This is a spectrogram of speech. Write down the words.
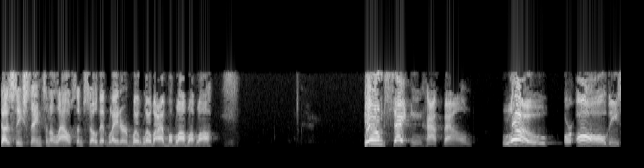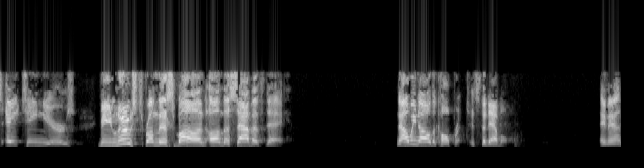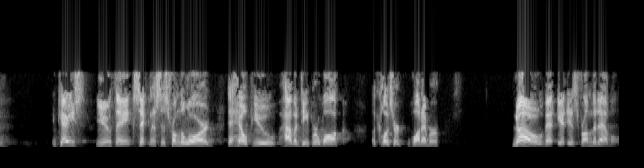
does these things and allows them so that later, blah, blah, blah, blah, blah, blah, blah. Whom Satan hath bound, lo, or all these 18 years, be loosed from this bond on the Sabbath day. Now we know the culprit. It's the devil. Amen? In case you think sickness is from the Lord to help you have a deeper walk, a closer whatever, know that it is from the devil.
